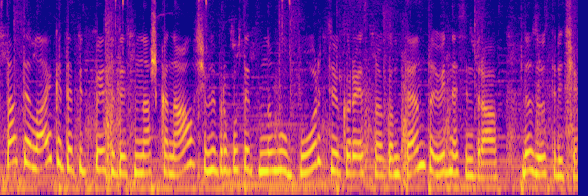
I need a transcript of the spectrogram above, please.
Ставте лайки та підписуйтесь на наш канал, щоб не пропустити нову порцію корисного контенту від Насінтрав. До зустрічі!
